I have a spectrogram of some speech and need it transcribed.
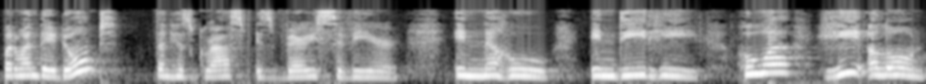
but when they don't, then his grasp is very severe. Innahu, indeed he, huwa, he alone,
